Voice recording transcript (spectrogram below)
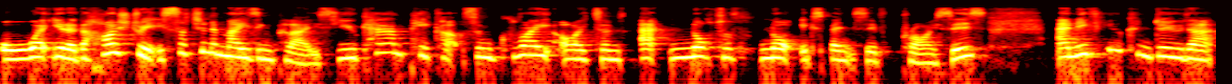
always, you know, the high street is such an amazing place. You can pick up some great items at not of not expensive prices. And if you can do that,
